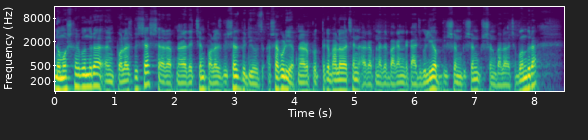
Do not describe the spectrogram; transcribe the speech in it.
নমস্কার বন্ধুরা, আমি পলাশ বিশ্বাস আর আপনারা দেখছেন পলাশ বিশ্বাস ভিডিওস। আশা করি আপনারা প্রত্যেকে ভালো আছেন আর আপনাদের বাগানের কাজগুলিও ভীষণ ভীষণ ভীষণ ভালো আছে। বন্ধুরা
